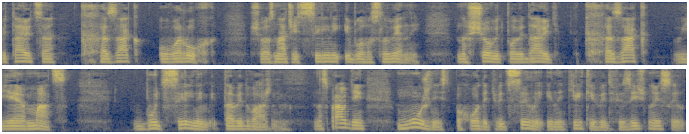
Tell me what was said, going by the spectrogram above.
вітаються Кхазак Уварух, що значить сильний і благословений, на що відповідають Кхазак В'ємац будь сильним та відважним. Насправді, мужність походить від сили і не тільки від фізичної сили.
